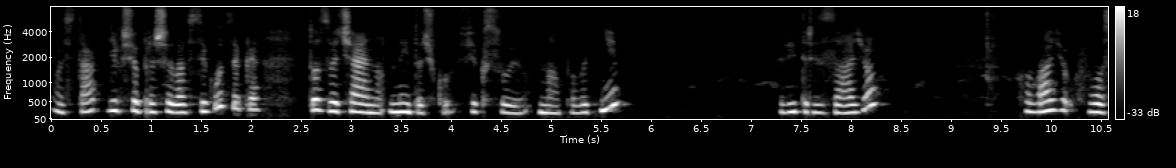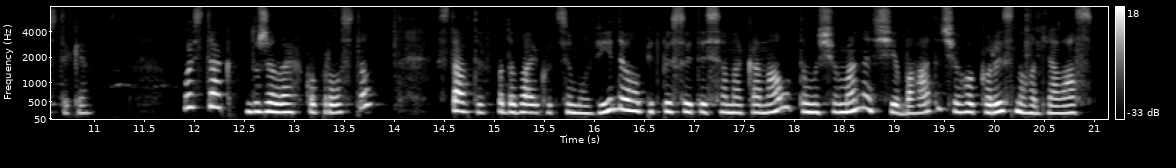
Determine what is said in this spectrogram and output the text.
Ось так. Якщо пришила всі гудзики, то, звичайно, ниточку фіксую на полотні, відрізаю, ховаю хвостики. Ось так, дуже легко, просто. Ставте вподобайку цьому відео, підписуйтеся на канал, тому що в мене ще багато чого корисного для вас.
